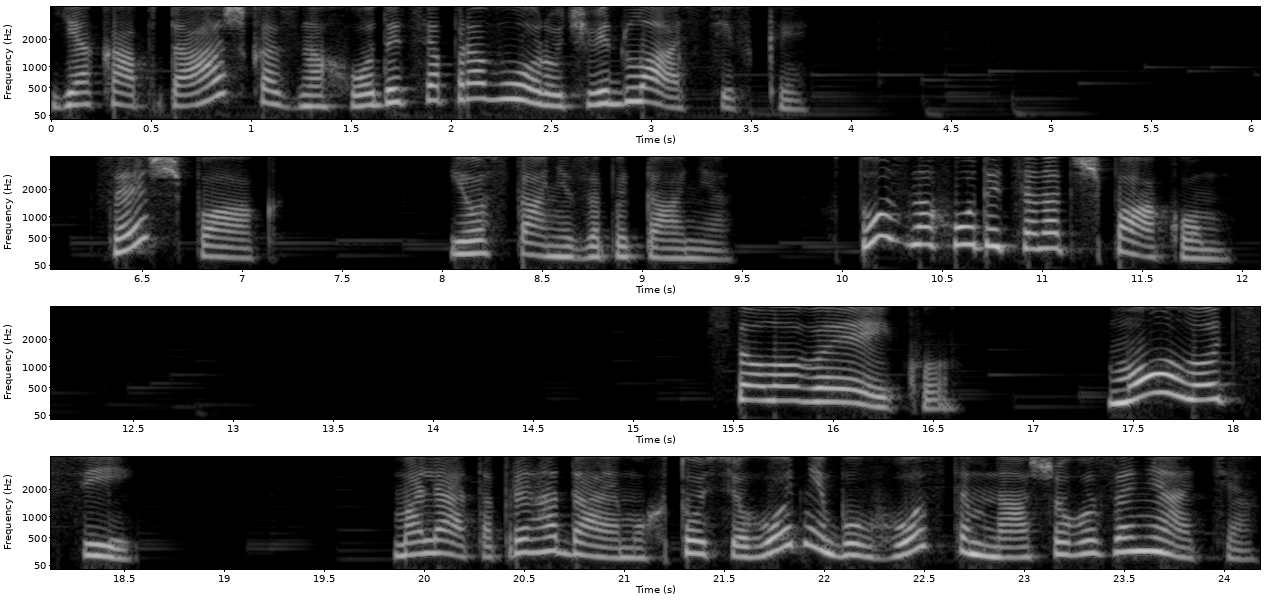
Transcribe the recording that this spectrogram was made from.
Яка пташка знаходиться праворуч від ластівки? Це шпак. І останнє запитання. Хто знаходиться над шпаком? Соловейко. Молодці. Малята, пригадаємо, хто сьогодні був гостем нашого заняття.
